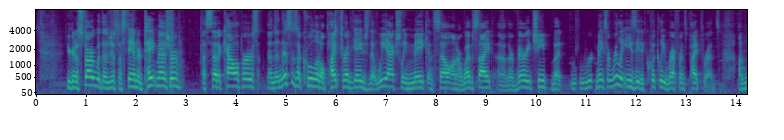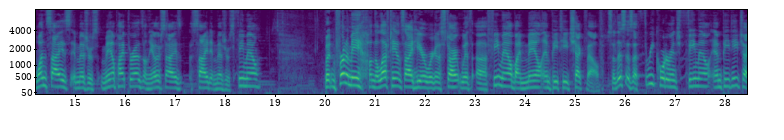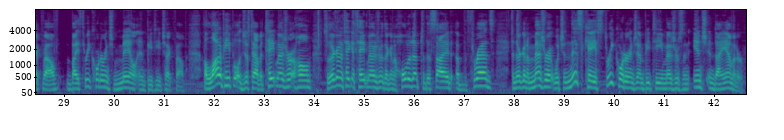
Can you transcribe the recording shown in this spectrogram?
You're going to start with a, just a standard tape measure, a set of calipers, and then this is a cool little pipe thread gauge that we actually make and sell on our website. Uh, they're very cheap, but makes it really easy to quickly reference pipe threads. On one side, it measures male pipe threads. On the other side, side it measures female. But in front of me, on the left-hand side here, we're going to start with a female by male NPT check valve. So this is a 3 quarter inch female NPT check valve by 3 quarter inch male NPT check valve. A lot of people just have a tape measure at home, so they're going to take a tape measure, they're going to hold it up to the side of the threads, and they're going to measure it, which in this case, 3 quarter inch NPT measures an inch in diameter.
